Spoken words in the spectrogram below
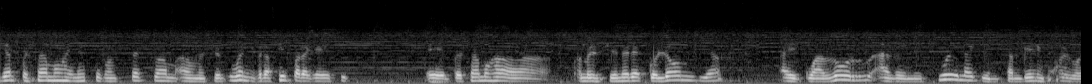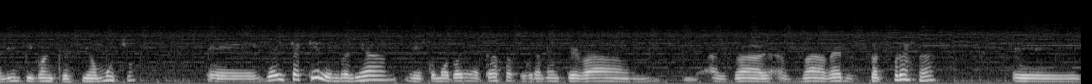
ya empezamos en este concepto a, mencionar, bueno, Brasil para qué decir, eh, empezamos a, mencionar a Colombia, a Ecuador, a Venezuela, que también en Juego Olímpico han crecido mucho. Eh, y ahí aquel, en realidad, eh, como todo en la casa, seguramente va, a haber sorpresas. Eh,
